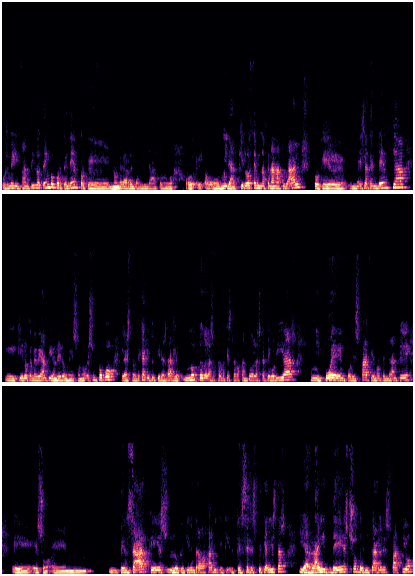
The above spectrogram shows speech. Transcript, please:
pues mira, infantil lo tengo por tener porque no me da rentabilidad. O, mira, quiero hacer una zona natural porque es la tendencia y quiero que me vean pionero en eso. ¿no? Es un poco la estrategia que tú quieras darle. No todas las farmacias trabajan todas las categorías ni pueden por espacio, ¿no? Tendrán que eh, eso. Em, pensar qué es lo que quieren trabajar y que, que, ser especialistas y a raíz de eso dedicarle el espacio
